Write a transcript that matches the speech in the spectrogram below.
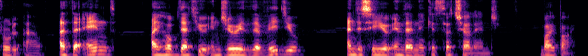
rollout. At the end, I hope that you enjoyed the video and see you in the next challenge. Bye bye.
